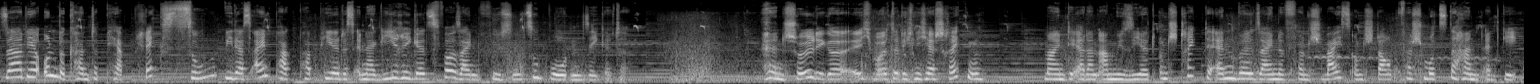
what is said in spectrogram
sah der Unbekannte perplex zu, wie das Einpackpapier des Energieriegels vor seinen Füßen zu Boden segelte. Entschuldige, ich wollte dich nicht erschrecken, meinte er dann amüsiert und streckte Anvil seine von Schweiß und Staub verschmutzte Hand entgegen.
